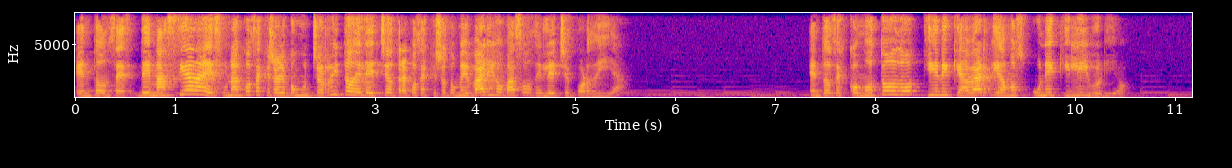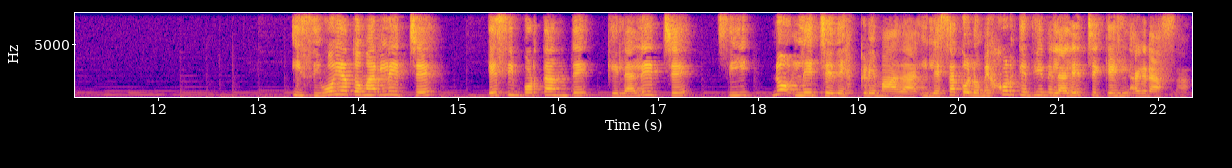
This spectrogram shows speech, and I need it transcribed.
Entonces, demasiada es una cosa es que yo le pongo un chorrito de leche, otra cosa es que yo tome varios vasos de leche por día. Entonces, como todo, tiene que haber, digamos, un equilibrio. Y si voy a tomar leche, es importante que la leche, ¿sí? No leche descremada y le saco lo mejor que tiene la leche, que es la grasa.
